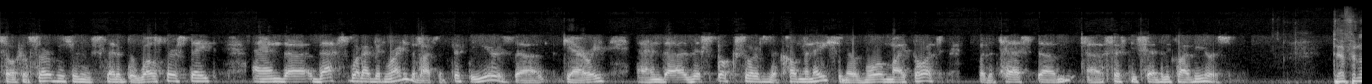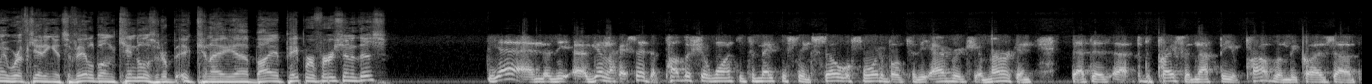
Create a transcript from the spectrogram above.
social services instead of the welfare state, and uh, that's what I've been writing about for 50 years, uh, Gary. And uh this book sort of is a culmination of all my thoughts for the past um, 50, 75 years. Definitely worth getting. It's available in Kindles. Can I uh, buy a paper version of this? Yeah, and the, again, like I said, the publisher wanted to make this thing so affordable to the average American that the, uh, the price would not be a problem because uh,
